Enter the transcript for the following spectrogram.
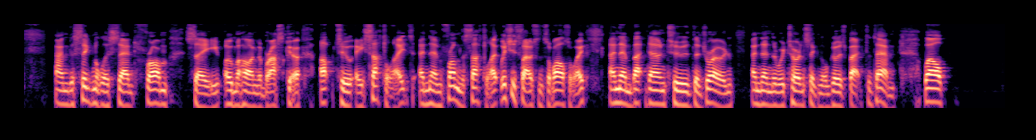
and the signal is sent from, say, Omaha, Nebraska, up to a satellite, and then from the satellite, which is thousands of miles away, and then back down to the drone, and then the return signal goes back to them. Well,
